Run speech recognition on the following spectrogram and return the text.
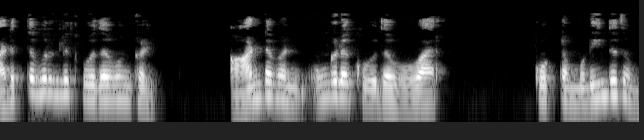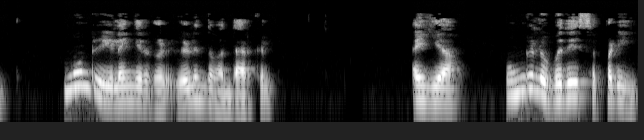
அடுத்தவர்களுக்கு உதவுங்கள். ஆண்டவன் உங்களுக்கு உதவுவார். கூட்டம் முடிந்ததும் மூன்று இளைஞர்கள் எழுந்து வந்தார்கள். ஐயா உங்கள் உபதேசப்படி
